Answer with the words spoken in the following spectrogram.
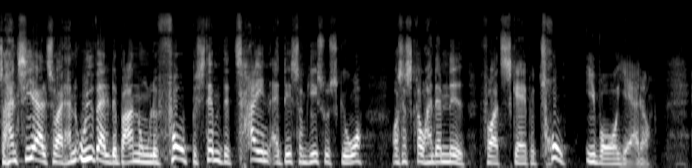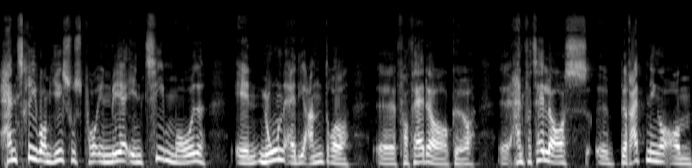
Så han siger altså, at han udvalgte bare nogle få bestemte tegn af det, som Jesus gjorde, og så skrev han dem ned for at skabe tro i vores hjerter. Han skriver om Jesus på en mere intim måde end nogen af de andre øh, forfattere gør. Øh, han fortæller os øh, beretninger om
